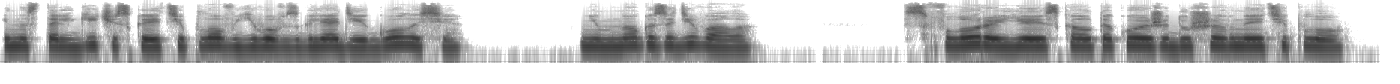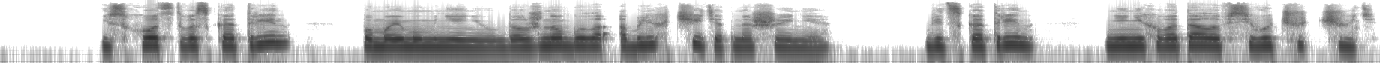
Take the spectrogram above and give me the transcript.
и ностальгическое тепло в его взгляде и голосе немного задевало. С Флорой я искал такое же душевное тепло. И сходство с Катрин, по моему мнению, должно было облегчить отношения. Ведь с Катрин мне не хватало всего чуть-чуть.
